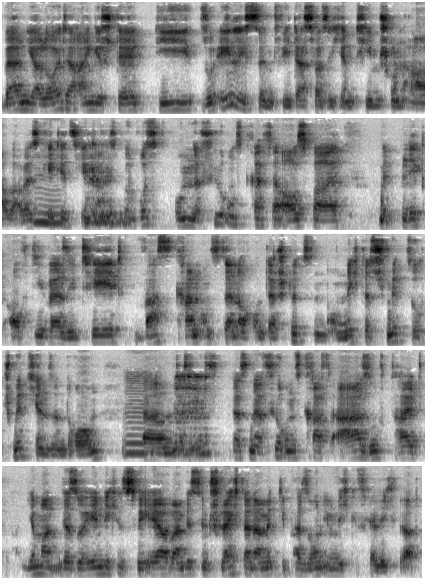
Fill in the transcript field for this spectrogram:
werden ja Leute eingestellt, die so ähnlich sind wie das, was ich im Team schon habe. Aber es mhm. geht jetzt hier ganz bewusst um eine Führungskräfteauswahl mit Blick auf Diversität. Was kann uns denn noch unterstützen? Und nicht das Schmidt-Sucht-Schmidtchen-Syndrom. Mhm. Ähm, das ist, dass eine Führungskraft A sucht halt jemanden, der so ähnlich ist wie er, aber ein bisschen schlechter, damit die Person ihm nicht gefährlich wird.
